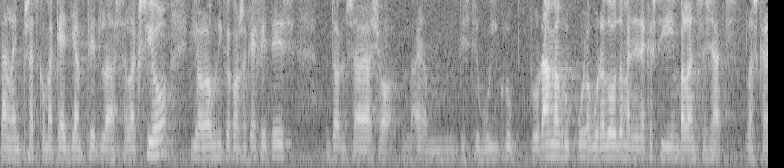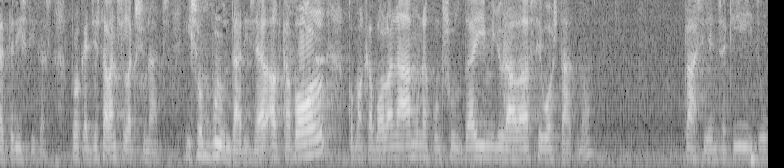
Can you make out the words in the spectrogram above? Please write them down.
tant l'any passat com aquest, ja han fet la selecció, jo l'única cosa que he fet és doncs, això, distribuir grup programa, grup col·laborador, de manera que estiguin balancejats les característiques, però aquests ja estaven seleccionats i són voluntaris, eh? el que vol, com el que vol anar a una consulta i millorar el seu estat. No? Clar, si vens aquí i tu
